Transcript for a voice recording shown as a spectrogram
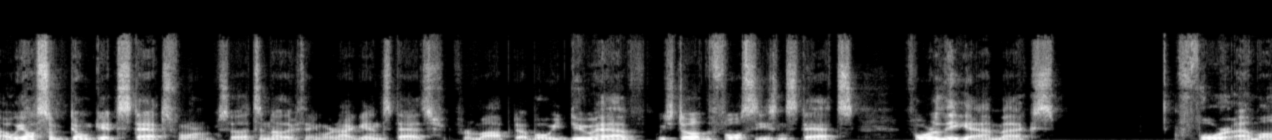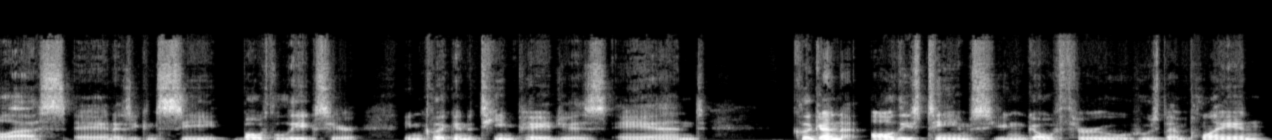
Uh, we also don't get stats for them, so that's another thing. We're not getting stats from Opta, but we do have we still have the full season stats for Liga MX, for MLS, and as you can see, both leagues here. You can click into team pages and click on all these teams. You can go through who's been playing.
